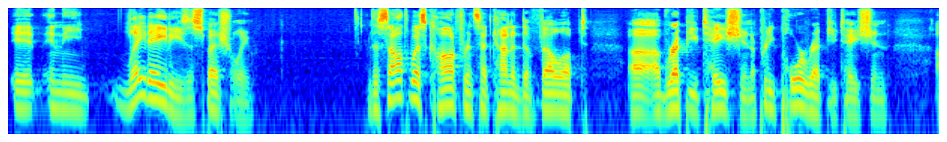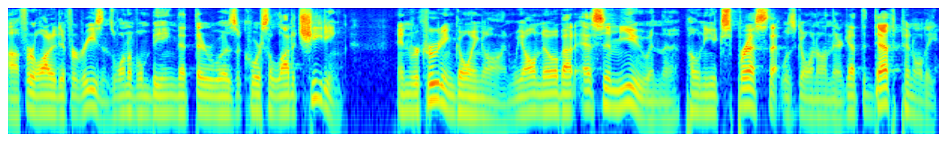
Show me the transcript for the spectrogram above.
It in the late 80s especially, the Southwest Conference had kind of developed uh, a reputation, a pretty poor reputation uh, for a lot of different reasons. One of them being that there was, of course, a lot of cheating and recruiting going on. We all know about SMU and the Pony Express that was going on there. Got the death penalty.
